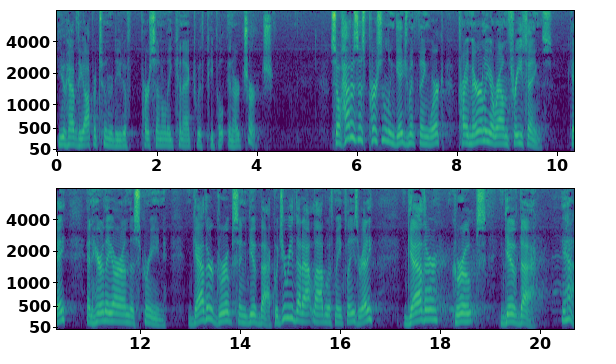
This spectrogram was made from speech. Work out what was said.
you have the opportunity to personally connect with people in our church. So, how does this personal engagement thing work? Primarily around three things, okay? And here they are on the screen gather groups and give back. Would you read that out loud with me, please? Ready? Gather groups, give back. Yeah.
